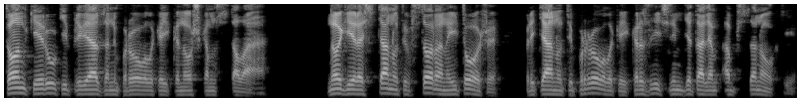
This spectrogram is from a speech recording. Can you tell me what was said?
тонкие руки привязаны проволокой к ножкам стола. Ноги растянуты в стороны и тоже притянуты проволокой к различным деталям обстановки.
